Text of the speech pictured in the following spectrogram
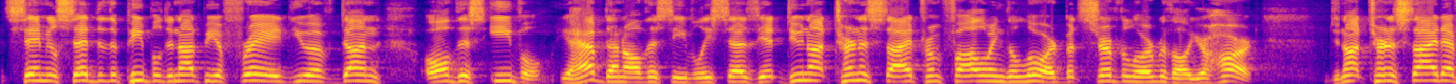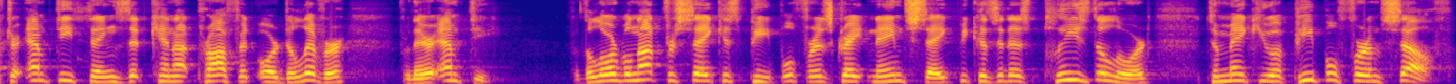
And Samuel said to the people, Do not be afraid. You have done all this evil. You have done all this evil, he says, yet do not turn aside from following the Lord, but serve the Lord with all your heart. Do not turn aside after empty things that cannot profit or deliver, for they are empty. For the Lord will not forsake his people for his great name's sake, because it has pleased the Lord to make you a people for himself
